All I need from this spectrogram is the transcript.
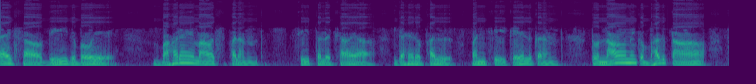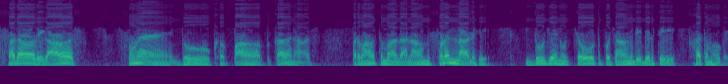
ਐਸਾ ਬੀਜ ਬੋਏ, ਬਾਹਰੇ ਮਾਸ ਫਲੰਤ, ਸੀਤਲ ਛਾਇਆ, ਗਹਿਰ ਫਲ, ਪੰਛੀ ਕੇਲ ਕਰੰਤ। ਤੋ ਨਾਨਕ ਭਗਤਾਂ ਸਦਾ ਵਿਗਾਸ, ਸੁਣੈ ਦੁੱਖ ਪਾਪ ਕਾ ਨਾਸ। ਪਰਮਾਤਮਾ ਦਾ ਨਾਮ ਸੁਣਨ ਨਾਲ ਹੀ ਦੂਜੇ ਨੂੰ ਚੋਟ ਪਹੁੰਚਾਉਣ ਦੀ ਬਿਰਤੀ ਖਤਮ ਹੋ ਗਈ।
